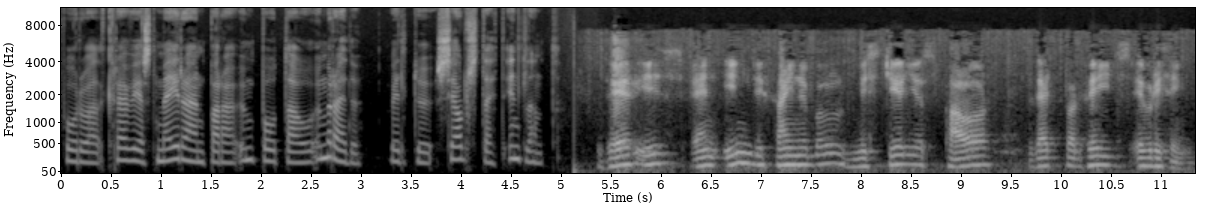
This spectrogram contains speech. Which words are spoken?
Fóru að krefjast meira en bara umbóta og umræðu, vildu sjálfstætt Indland. There is an indefinable, mysterious power that pervades everything.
